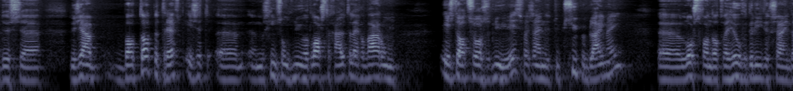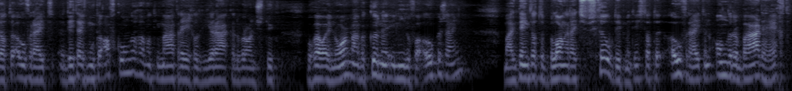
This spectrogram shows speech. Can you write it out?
dus, dus ja, wat dat betreft is het misschien soms nu wat lastig uit te leggen. Waarom is dat zoals het nu is? Wij zijn er natuurlijk super blij mee. Uh, los van dat we heel verdrietig zijn dat de overheid dit heeft moeten afkondigen, want die maatregelen die raken de branche natuurlijk nog wel enorm, maar we kunnen in ieder geval open zijn. Maar ik denk dat het belangrijkste verschil op dit moment is dat de overheid een andere waarde hecht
